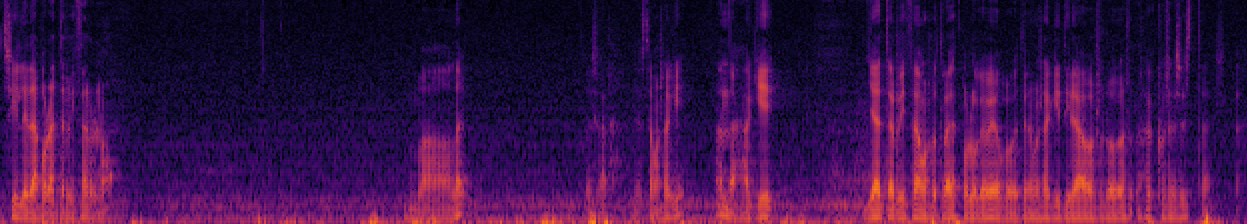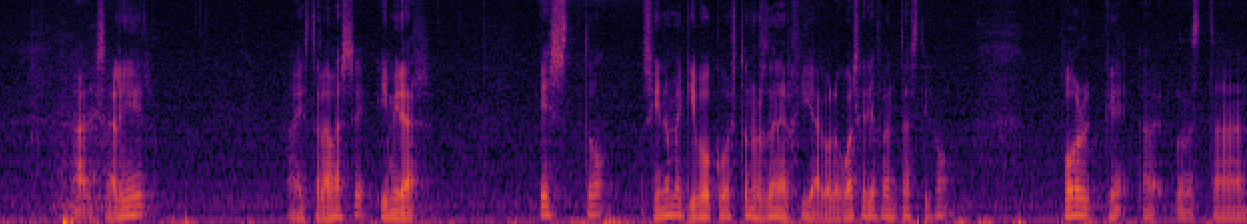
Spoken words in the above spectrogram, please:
si le da por aterrizar o no. Vale. Pues ahora, ya estamos aquí. Anda, aquí ya aterrizamos otra vez por lo que veo, porque tenemos aquí tirados las cosas estas. Vale, salir. Ahí está la base. Y mirar. Esto, si no me equivoco, esto nos da energía, con lo cual sería fantástico. Porque, a ver, ¿dónde están?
